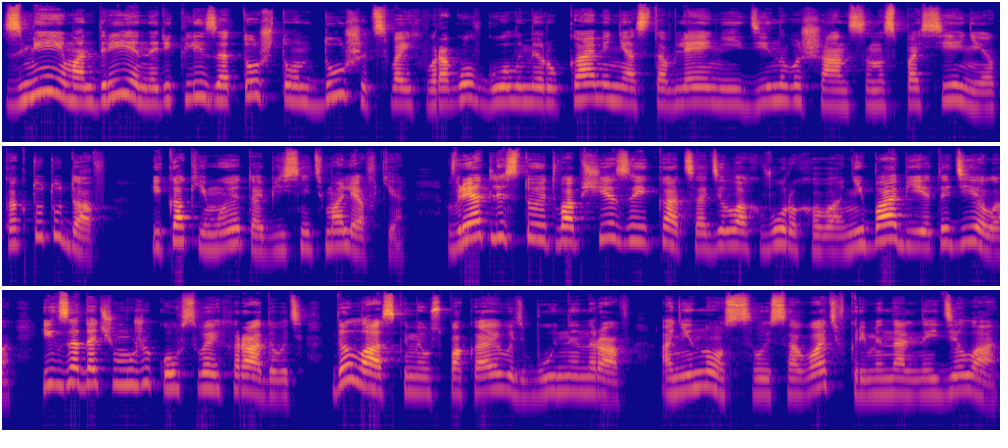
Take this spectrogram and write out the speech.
Змеем Андрея нарекли за то, что он душит своих врагов голыми руками, не оставляя ни единого шанса на спасение, как тот удав. И как ему это объяснить малявке? Вряд ли стоит вообще заикаться о делах Ворохова, не бабье это дело. Их задача мужиков своих радовать, да ласками успокаивать буйный нрав, а не нос свой совать в криминальные дела.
